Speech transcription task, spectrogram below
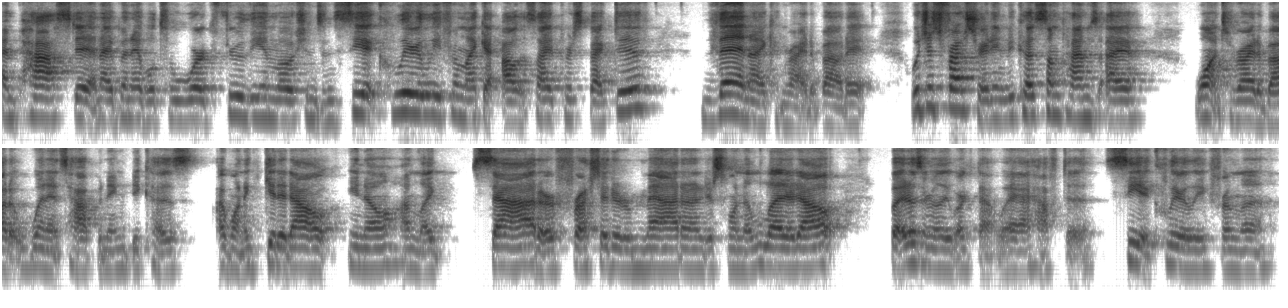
I'm past it and I've been able to work through the emotions and see it clearly from like an outside perspective, then I can write about it, which is frustrating because sometimes I want to write about it when it's happening because I want to get it out, you know, I'm like sad or frustrated or mad and I just want to let it out, but it doesn't really work that way. I have to see it clearly from a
